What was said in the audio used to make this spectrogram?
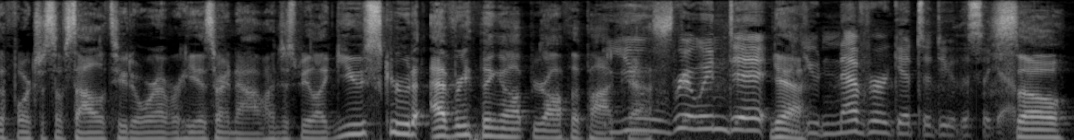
the Fortress of Solitude or wherever he is right now and just be like, "You screwed everything up. You're off the podcast. you ruined it. Yeah. You never get to do this again. so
